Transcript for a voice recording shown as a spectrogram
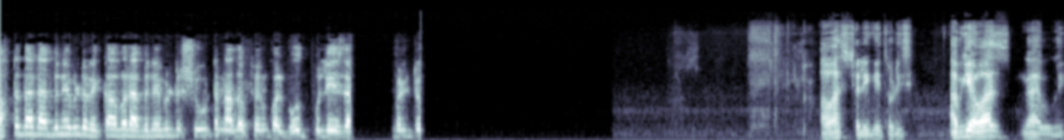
after that i've been able to recover i've been able to shoot another film called booth police i'm able to आवाज़ चली गई थोड़ी सी आपकी आवाज़ गायब हो गई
